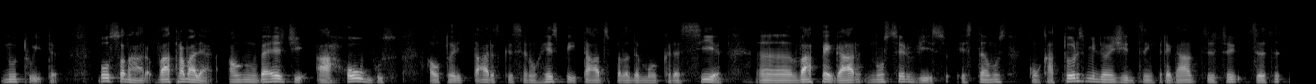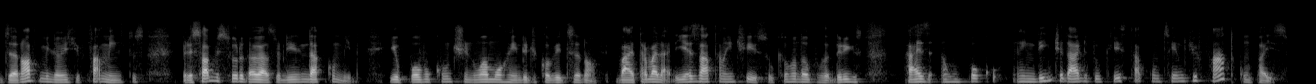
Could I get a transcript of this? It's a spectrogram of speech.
no Twitter. Bolsonaro, vá trabalhar. Ao invés de arroubos autoritários que serão respeitados pela democracia, uh, vá pegar no serviço. Estamos com 14 milhões de desempregados, 19 milhões de famintos, preço absurdo da gasolina e da comida. E o povo continua morrendo de Covid-19. Vai trabalhar. E é exatamente isso. O que o Randolfo Rodrigues faz um pouco a identidade do que está acontecendo de fato com o país.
